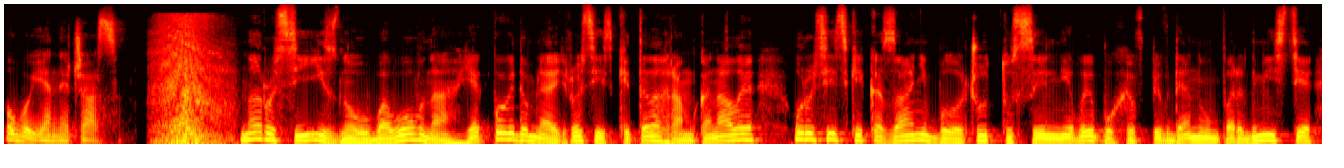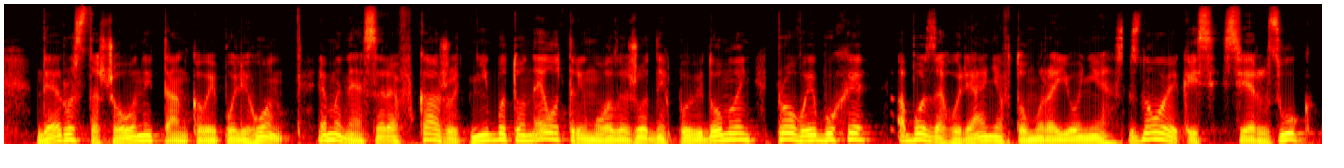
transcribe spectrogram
у воєнний час. На Росії знову бавовна. Як повідомляють російські телеграм-канали, у російській Казані було чутно сильні вибухи в південному передмісті, де розташований танковий полігон. МНС РФ кажуть, нібито не отримували жодних повідомлень про вибухи або загоряння в тому районі. Знову якийсь сверхзвук.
